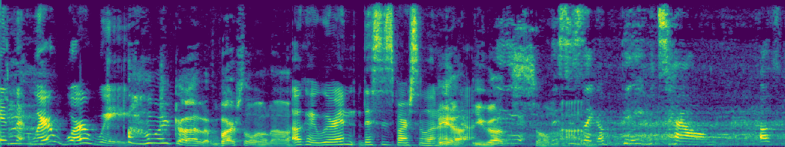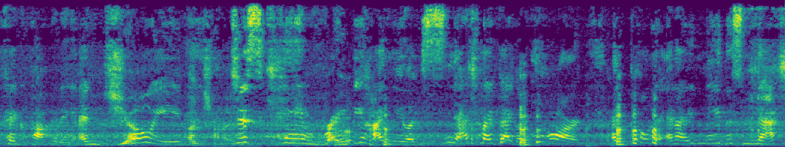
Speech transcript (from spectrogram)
In where were we? Oh my god, Barcelona. Okay, we're in. This is Barcelona. Yeah, now. you got so This mad. is like a big town of pickpocketing, and Joey just came right behind me, like snatched my bag like hard, and pulled it, and I made this match.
